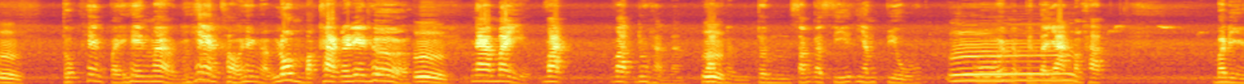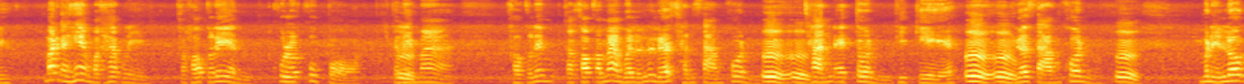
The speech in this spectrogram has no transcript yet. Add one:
อืม ตกแห้งไปแห้งมากแบบนี้แห้งเขาแห้งอะล่มบักคักเลยเด้เธออืมงามไม่วัดวัดอยูหันนั้นอืมวัดนั้นจนสังกะสีเอียังปิวอืมโอ้ยแบบเป็นตาย่านบักคักบัดนี้มันก็แห้งบักคักนี่ก็เขาก็เล่นคู่รถคู่ปอก็เล่นมาเขาก็เล่นก็เขาก็มาเบิดเหลือฉันสามคนอืมอืมฉันไอ้ต้นพี่เก๋อืมอืมเหลือสามคนอื มบัดนี้โลก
